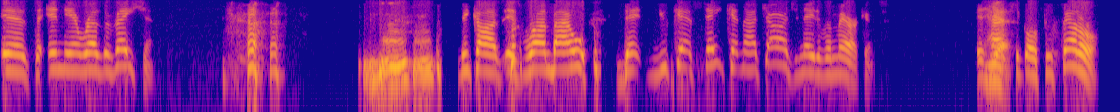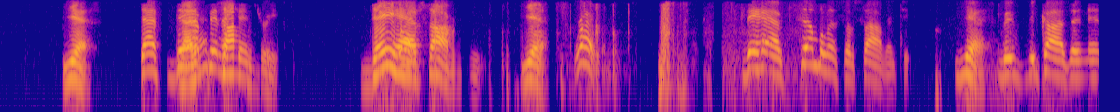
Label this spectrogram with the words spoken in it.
is the Indian reservation. hmm because it's run by who? That you can't state cannot charge Native Americans. It has Yes. to go through federal. yes. That's their that's penitentiary. They Right. have sovereignty. Yes. Right. They have semblance of sovereignty Yes. Be- because in, in,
